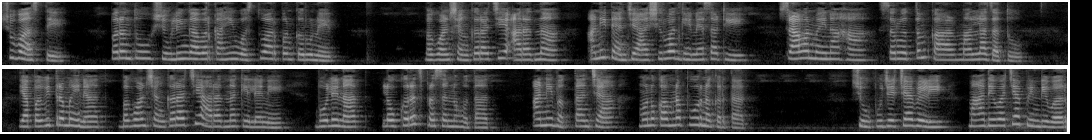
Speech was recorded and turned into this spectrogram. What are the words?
शुभ असते. परंतु शिवलिंगावर काही वस्तू अर्पण करू नयेत. भगवान शंकराची आराधना आणि त्यांचे आशीर्वाद घेण्यासाठी श्रावण महिना हा सर्वोत्तम काळ मानला जातो. या पवित्र महिन्यात भगवान शंकराची आराधना केल्याने भोलेनाथ लवकरच प्रसन्न होतात आणि भक्तांच्या मनोकामना पूर्ण करतात. शिवपूजेच्या वेळी महादेवाच्या पिंडीवर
